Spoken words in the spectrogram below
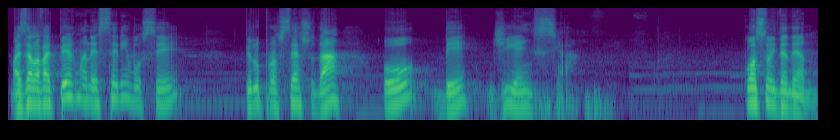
mas ela vai permanecer em você pelo processo da obediência. Quantos estão entendendo?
